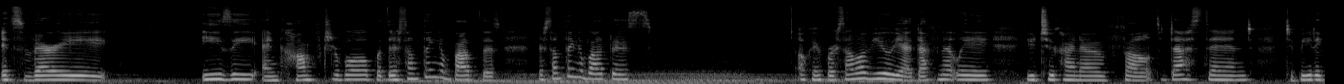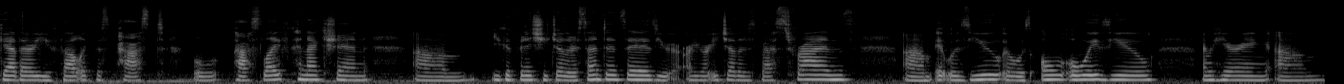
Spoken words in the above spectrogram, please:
it's very easy and comfortable, but there's something about this. There's something about this. Okay, for some of you, yeah, definitely you two kind of felt destined to be together. You felt like this past past life connection. Um, you can finish each other's sentences. You are you're each other's best friends. Um, it was you, it was always you. I'm hearing um,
